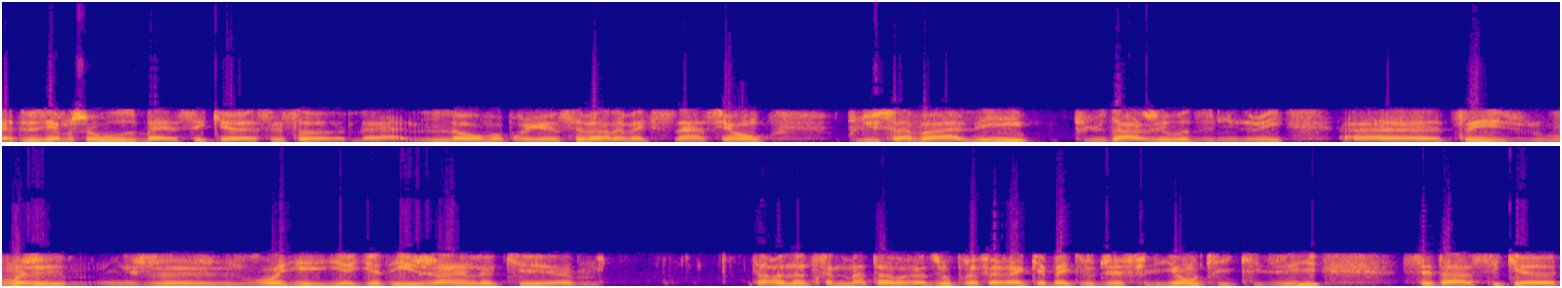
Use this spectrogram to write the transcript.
La deuxième chose, ben, c'est que c'est ça. Là, on va progresser vers la vaccination. Plus ça va aller, plus le danger va diminuer. Euh, tu sais, moi, je, je, vois, il y, a des gens là qui euh, notre animateur de radio préféré à Québec, le Jeff Fillion, qui, qui dit c'est ainsi que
